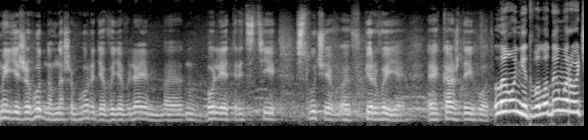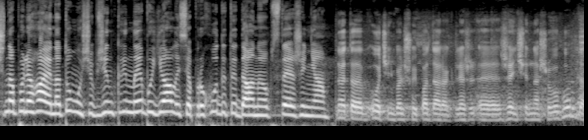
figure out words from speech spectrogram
мы ежегодно в нашем городе выявляем э, ну, более 30 случаев э, впервые э, каждый год. Леонід Володимирович наполягає на тому, щоб жінки не боялися проходити дане обстеження. Но это очень большой подарок для ж- э, женщин нашего города,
